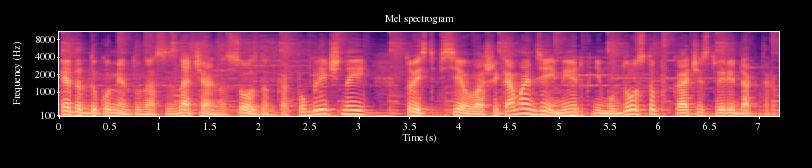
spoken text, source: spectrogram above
Этот документ у нас изначально создан как публичный, то есть все в вашей команде имеют к нему доступ в качестве редакторов.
